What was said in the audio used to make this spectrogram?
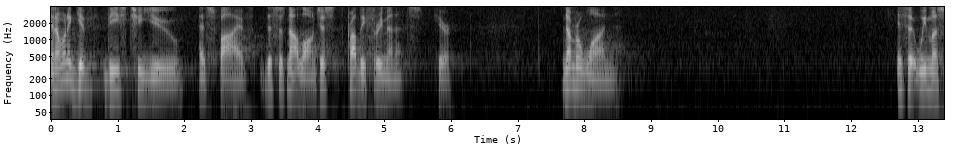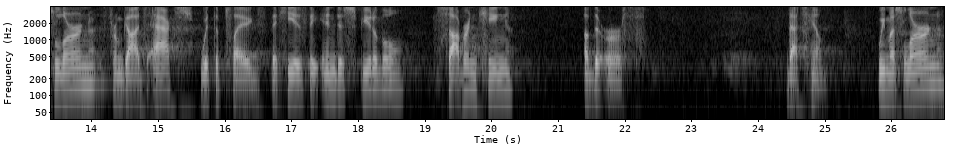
And I want to give these to you as five. This is not long, just probably three minutes here. Number one, is that we must learn from God's acts with the plagues that He is the indisputable sovereign King of the earth. That's Him. We must learn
